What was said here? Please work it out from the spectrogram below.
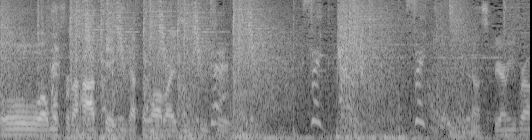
Oh, I went for the hop kick and got the wall rising two too. You gonna spear me, bro?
